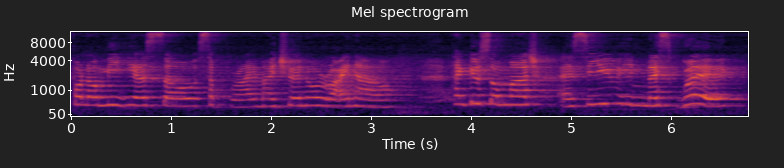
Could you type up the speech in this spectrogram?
follow me yet, so subscribe my channel right now. Thank you so much and see you in next week.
